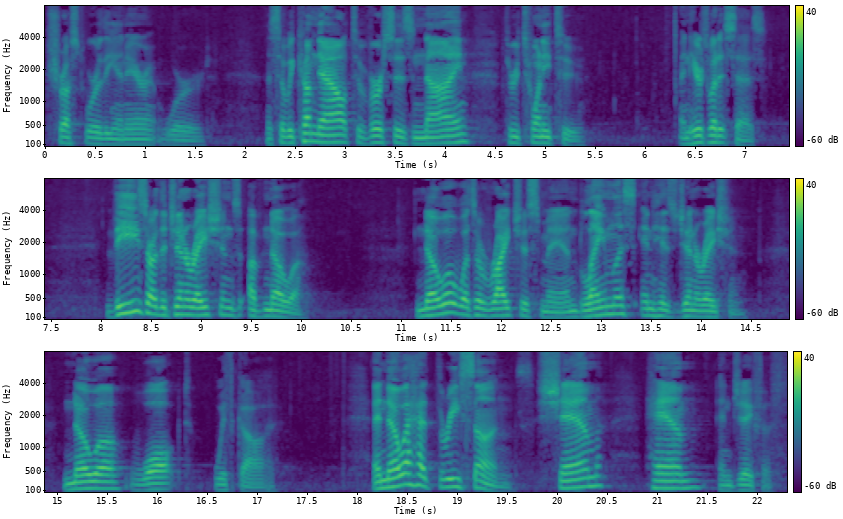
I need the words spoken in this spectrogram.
trustworthy, inerrant Word. And so we come now to verses 9 through 22. And here's what it says These are the generations of Noah. Noah was a righteous man, blameless in his generation. Noah walked with God. And Noah had three sons Shem, Ham, and Japheth.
